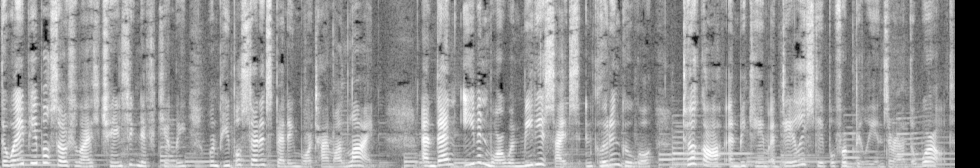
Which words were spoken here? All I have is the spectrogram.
The way people socialize changed significantly when people started spending more time online, and then even more when media sites, including Google, took off and became a daily staple for billions around the world.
